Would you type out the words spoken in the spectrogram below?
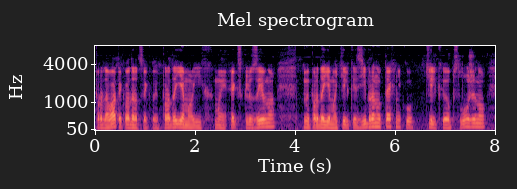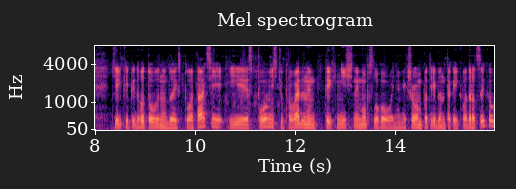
продавати квадроцикли. Продаємо їх ми ексклюзивно. Ми продаємо тільки зібрану техніку, тільки обслужену, тільки підготовлено до експлуатації і з повністю проведеним технічним обслуговуванням. Якщо вам потрібен такий квадроцикл,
